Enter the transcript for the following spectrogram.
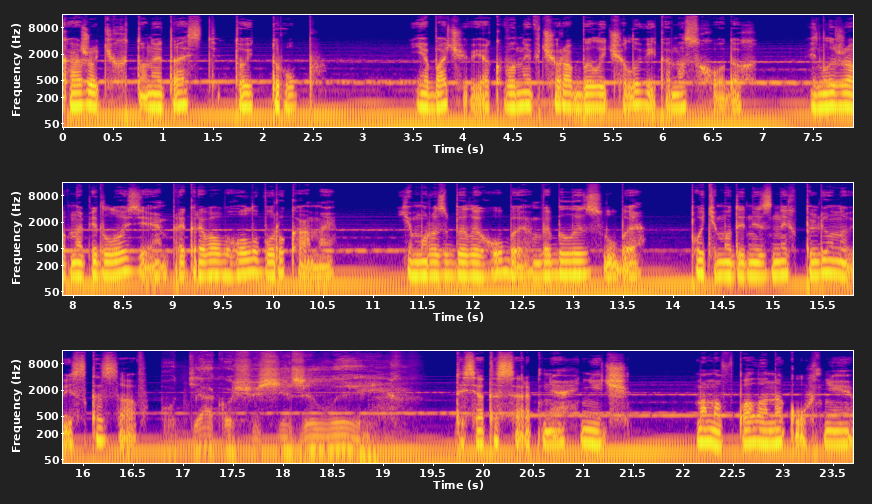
Кажуть, хто не дасть, той труп. Я бачив, як вони вчора били чоловіка на сходах. Він лежав на підлозі, прикривав голову руками. Йому розбили губи, вибили зуби. Потім один із них плюнув і сказав Дякую, що ще живий. 10 серпня, ніч. Мама впала на кухні,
